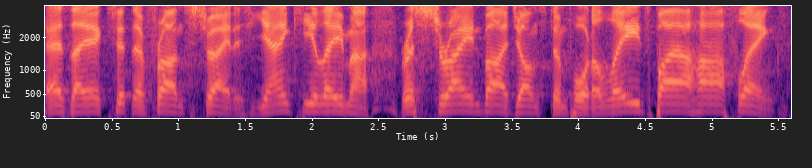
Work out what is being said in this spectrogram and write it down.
as they exit the front straight. As Yankee Lima, restrained by Johnston Porter, leads by a half length.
